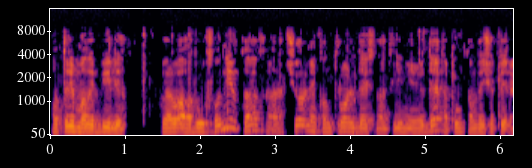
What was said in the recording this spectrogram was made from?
Отримали білі перевага двох слонів, так, а чорний контроль десь над лінією D та пунктом D4.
